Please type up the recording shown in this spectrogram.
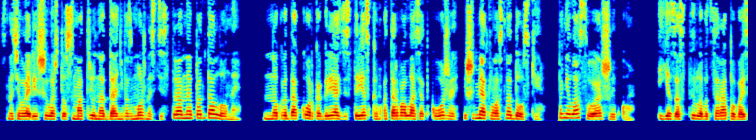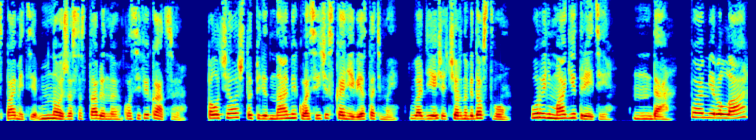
Сначала я решила, что смотрю на дань возможности странные панталоны. Но когда корка грязи с треском оторвалась от кожи и шмякнулась на доски, поняла свою ошибку. И я застыла, выцарапывая из памяти мной же составленную классификацию. Получалось, что перед нами классическая невеста тьмы, владеющая черным ведовством. Уровень магии третий. М да. «Померла?»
